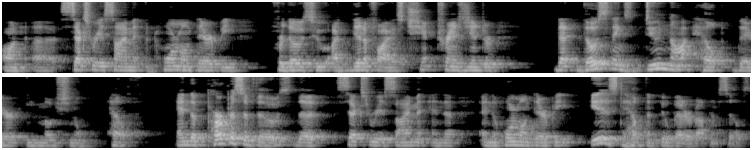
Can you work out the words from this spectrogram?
on uh, sex reassignment and hormone therapy for those who identify as ch- transgender, that those things do not help their emotional health. And the purpose of those, the sex reassignment and the and the hormone therapy, is to help them feel better about themselves.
